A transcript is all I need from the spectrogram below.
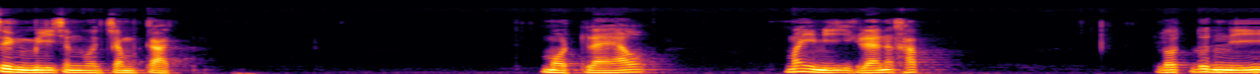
ซึ่งมีจำนวนจำกัด หมดแล้วไม่มีอีกแล้วนะครับ รถรุ่นนี้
